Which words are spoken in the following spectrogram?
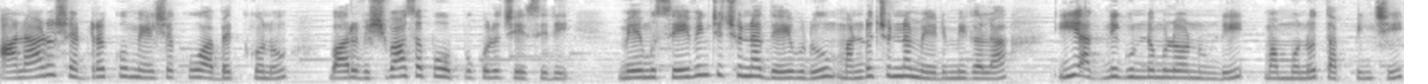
ఆనాడు షడ్రకు మేషకు అబెత్కును వారు విశ్వాసపు ఒప్పుకులు చేసిరి. మేము సేవించుచున్న దేవుడు మండుచున్న మేడిమి గల ఈ అగ్నిగుండములో నుండి మమ్మను తప్పించి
